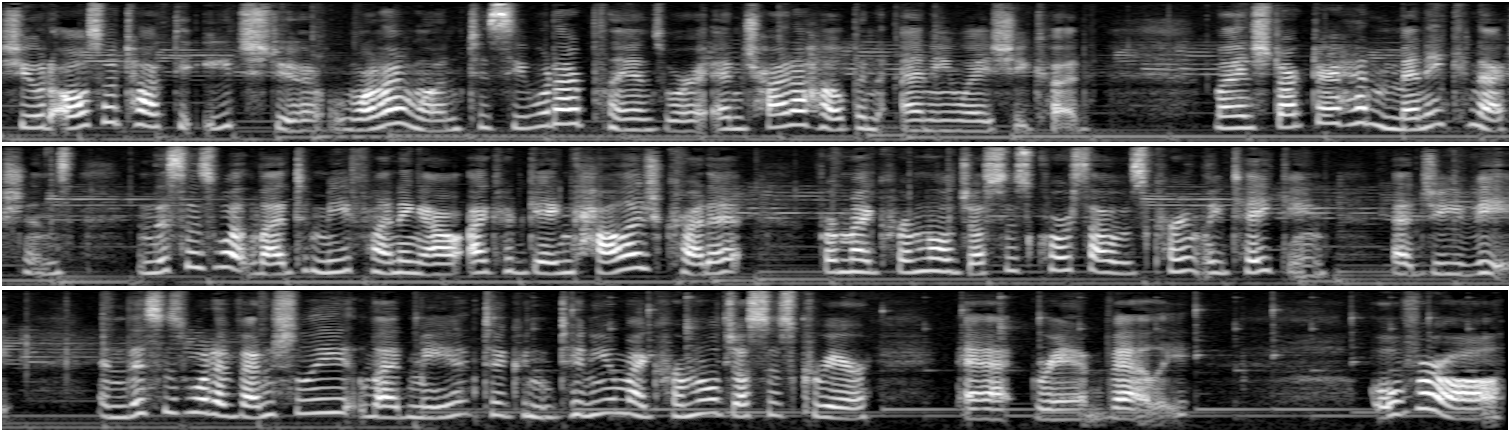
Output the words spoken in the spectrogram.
She would also talk to each student one on one to see what our plans were and try to help in any way she could. My instructor had many connections, and this is what led to me finding out I could gain college credit for my criminal justice course I was currently taking at GV, and this is what eventually led me to continue my criminal justice career at Grand Valley. Overall,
